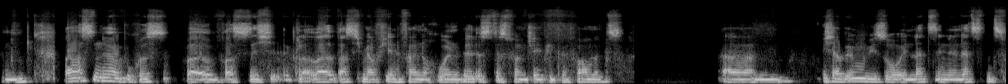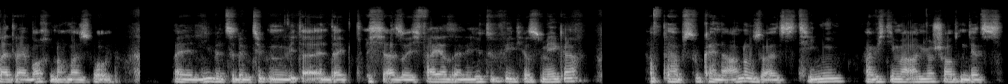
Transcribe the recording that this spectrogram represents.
Mhm. Was ein Hörbuch ist, wa- was ich, was ich mir auf jeden Fall noch holen will, ist das von JP Performance. Ähm, ich habe irgendwie so in, letzten, in den letzten zwei, drei Wochen nochmal so meine Liebe zu dem Typen wieder entdeckt. Ich, also ich feiere seine YouTube-Videos mega. Hab, hab so keine Ahnung, so als Teenie habe ich die mal angeschaut und jetzt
